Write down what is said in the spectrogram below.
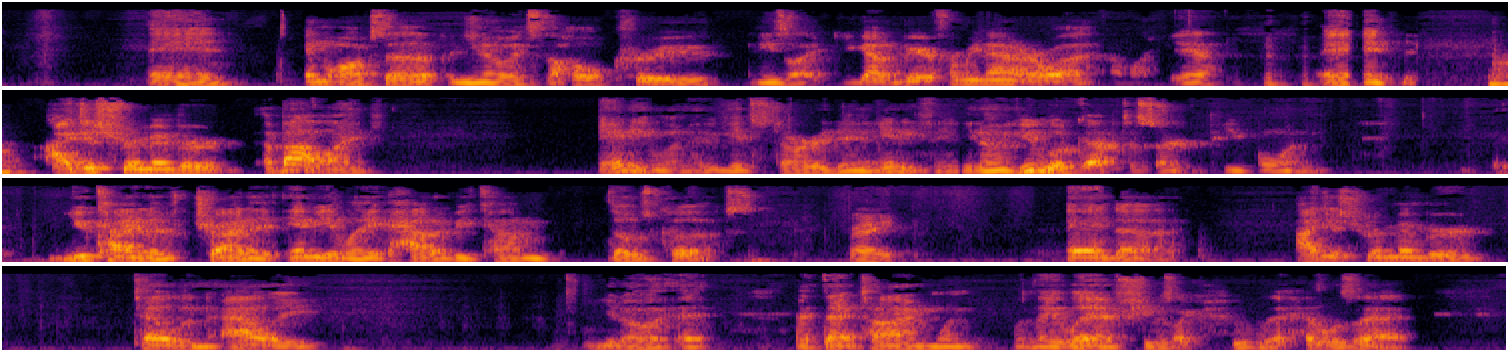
and Tim walks up and you know it's the whole crew, and he's like, "You got a beer for me now or what?" I'm like, "Yeah," and I just remember about like anyone who gets started in anything, you know, you look up to certain people and you kind of try to emulate how to become those cooks. Right. And uh, I just remember telling Allie, you know, at, at that time when, when they left, she was like, who the hell is that?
